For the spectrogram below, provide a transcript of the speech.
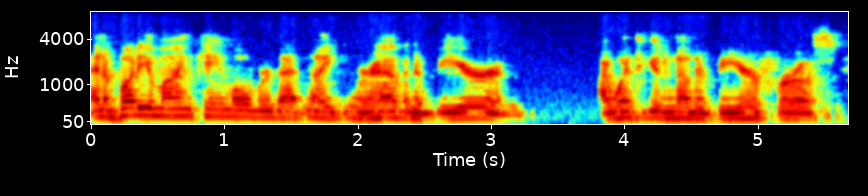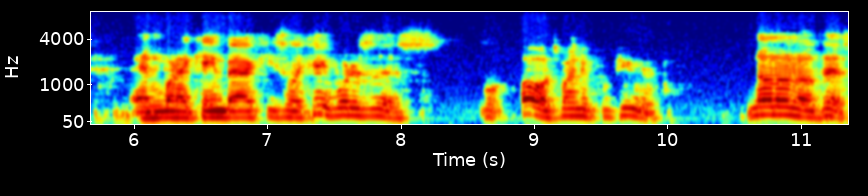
And a buddy of mine came over that night and we were having a beer and I went to get another beer for us. And when I came back, he's like, Hey, what is this? Well, oh, it's my new computer. No, no, no, this.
